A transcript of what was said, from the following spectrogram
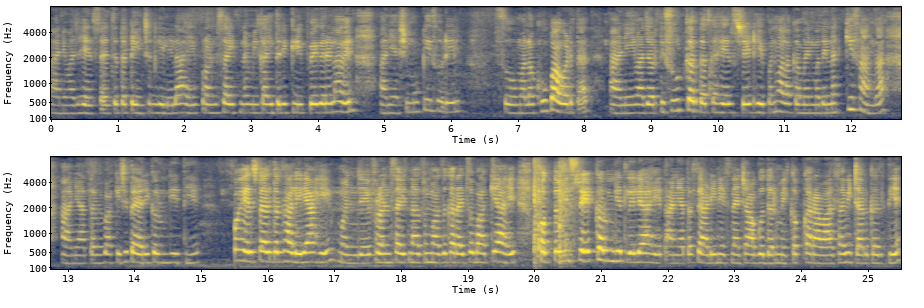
आणि माझ्या हेअरस्टाईलचं तर टेन्शन गेलेलं आहे. फ्रंट साईडनं मी काहीतरी क्लिप वगैरे लावेल आणि अशी मोकळी सोडेल. सो मला खूप आवडतात. आणि माझ्यावरती सूट करतात का हेअर स्ट्रेट हे पण मला कमेंटमध्ये नक्की सांगा. आणि आता मी बाकीची तयारी करून घेते आहे हेअरस्टाईल तर झालेली आहे. म्हणजे फ्रंट साईडनं अजून माझं करायचं बाकी आहे. फक्त मी स्ट्रेट करून घेतलेले आहेत आणि आता साडी नेसण्याच्या अगोदर मेकअप करावा असा विचार करते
